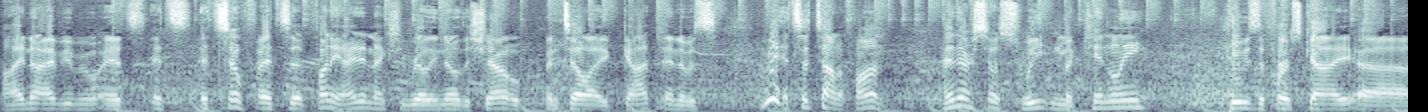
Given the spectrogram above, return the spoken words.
I know. Have you been? It's it's it's so it's uh, funny. I didn't actually really know the show until I got, and it was. I mean, it's a ton of fun, and they're so sweet. And McKinley, he was the first guy uh,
